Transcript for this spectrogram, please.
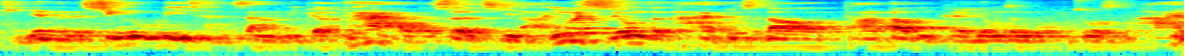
体验这个心路历程上一个不太好的设计啦，因为使用者他还不知道他到底可以用这个东西做什么，他还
